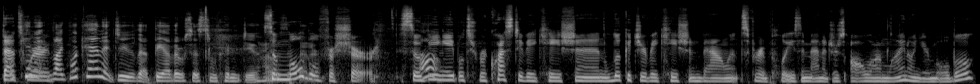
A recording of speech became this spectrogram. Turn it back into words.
that's where It, like, what can it do that the other system couldn't do? How so mobile for sure. So Oh. being able to request a vacation, look at your vacation balance for employees and managers all online on your mobile.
